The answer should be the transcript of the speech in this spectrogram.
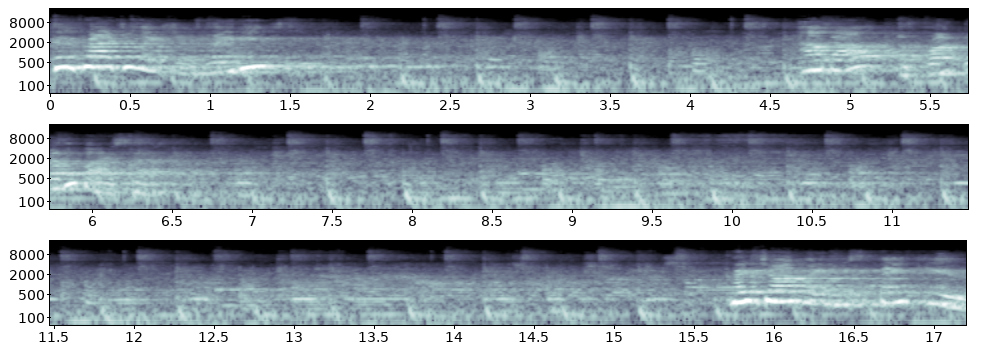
Congratulations, ladies. How about a front double bicep? Great job, ladies. Thank you.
